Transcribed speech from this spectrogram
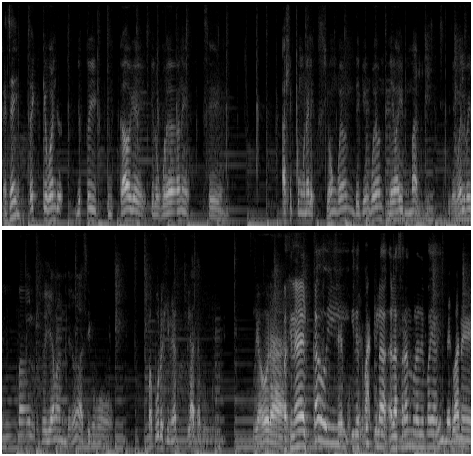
¿Cachai? ¿Sabes qué, bueno? Yo, estoy pintado que, que los weones se hacen como una elección, weón, de que un weón le va a ir mal. Y si le vuelve a ir mal, lo llaman de nuevo, así como para puro generar plata, pues, weón. Y ahora. Para generar el caos y, pues, y después que la, a la farándula les vaya bien. Meruane.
